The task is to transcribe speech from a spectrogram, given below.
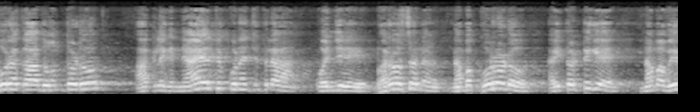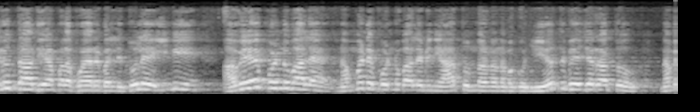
ಪೂರಕಾದ ಉಂತೊಡು ಆಕಲಿಗೆ ನ್ಯಾಯ ತಿಕ್ಕುನಂಚಿತ್ರ ಒಂಜಿ ಭರೋಸನ ನಮ್ಮ ಕೊರೋಡು, ಐತೊಟ್ಟಿಗೆ ನಮ್ಮ ವಿರುದ್ಧ ದಿಯಾಪಲ ಪಾರ ಬಲ್ಲಿ ತುಲೆ ಇನಿ, ಅವೇ ಪೊಂಡು ಬಾಲೆ, ನಮ್ಮನೆ ಪೊಂಡು ಬಾಲೆ ಮಿನಿ ಆತುಂದಣ ನಮಗ ಏತು ಬೇಜಾರಾತು. ನಮ್ಮ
